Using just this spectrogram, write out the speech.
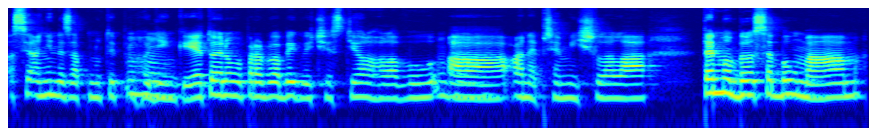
asi ani nezapnu ty mm-hmm. hodinky. Je to jenom opravdu, abych vyčistila hlavu mm-hmm. a, a nepřemýšlela. Ten mobil sebou mám.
